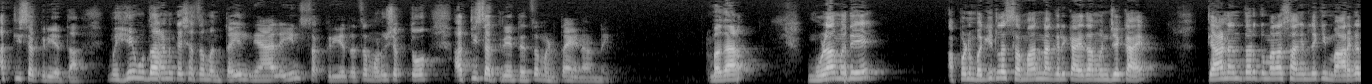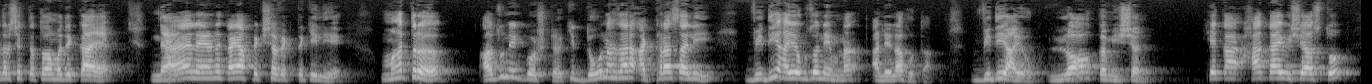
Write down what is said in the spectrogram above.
अतिसक्रियता. मग हे उदाहरण कशाचं म्हणता येईल? न्यायालयीन सक्रियतेचं म्हणू शकतो. अतिसक्रियतेचं म्हणता येणार नाही. बघा मुळामध्ये आपण बघितलं समान नागरी कायदा म्हणजे काय? त्यानंतर तुम्हाला सांगितलं की मार्गदर्शक तत्वामध्ये काय आहे? न्यायालयानं काय अपेक्षा व्यक्त केली आहे? मात्र अजून एक गोष्ट की दोन हजार अठरा साली विधी आयोग जो नेमण्यात आलेला होता विधी आयोग लॉ कमिशन हे काय हा काय विषय असतो?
